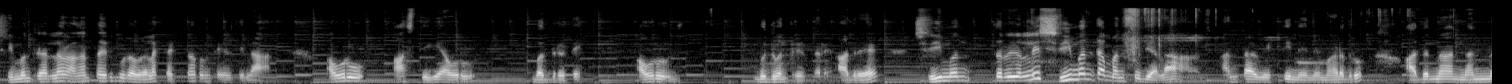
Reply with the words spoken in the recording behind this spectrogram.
ಶ್ರೀಮಂತರೆಲ್ಲರೂ ಹಾಗಂತ ಇರ್ಬೋದು, ಅವರೆಲ್ಲ ಕೆಟ್ಟವ್ರು ಅಂತ ಹೇಳ್ತಿಲ್ಲ. ಅವರು ಆಸ್ತಿಗೆ ಅವರು ಭದ್ರತೆ, ಅವರು ಬುದ್ಧಿವಂತರಿರ್ತಾರೆ. ಆದರೆ ಶ್ರೀಮಂತರಲ್ಲಿ ಶ್ರೀಮಂತ ಮನ್ಸಿದೆಯಲ್ಲ ಅಂತ ವ್ಯಕ್ತಿ ನೆನೆ ಮಾಡಿದ್ರು. ಅದನ್ನ ನನ್ನ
